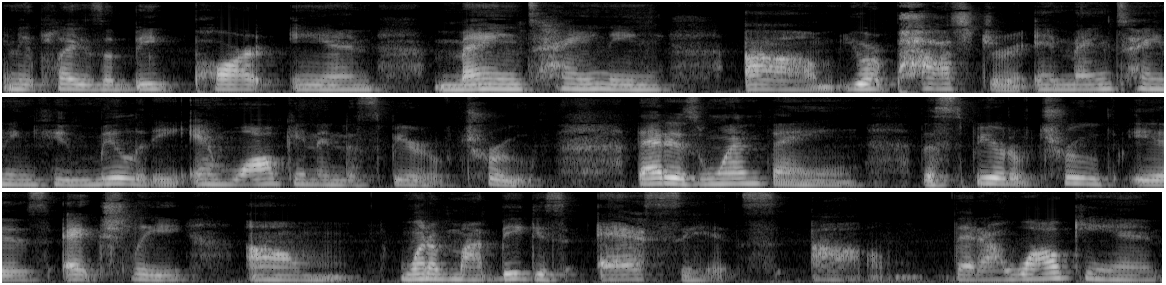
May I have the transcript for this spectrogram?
and it plays a big part in maintaining um, your posture and maintaining humility and walking in the spirit of truth. That is one thing. The spirit of truth is actually um, one of my biggest assets um, that I walk in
